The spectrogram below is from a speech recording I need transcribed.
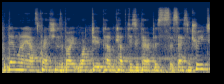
But then when I asked questions about what do pelvic health physiotherapists assess and treat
